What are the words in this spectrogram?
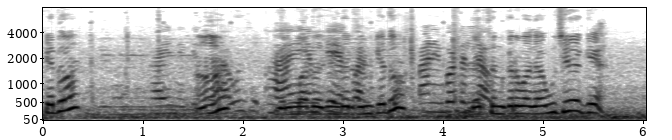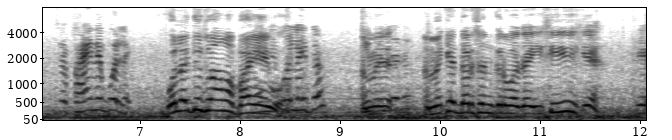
કે તો? ખાઈને કે આવું છે? ગેલ માતાજી દર્શન કે પાણી બોટલ દર્શન કરવા જવું છે કે? ભાઈને બોલે બોલાઈ દેજો આમાં ભાઈ આવ્યો. બોલાઈ દો. અમે અમે કે દર્શન કરવા જઈએ છીએ કે? જે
